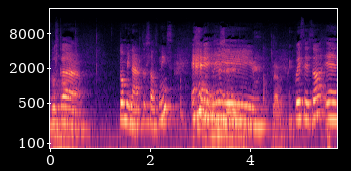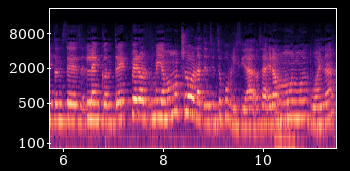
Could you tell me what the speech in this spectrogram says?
busca Ajá. combinar tus ovnis. Sí, Y- Claro. pues eso, entonces la encontré, pero me llamó mucho la atención su publicidad, o sea, era Ajá. muy, muy buena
